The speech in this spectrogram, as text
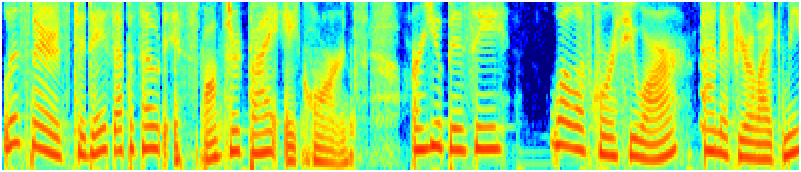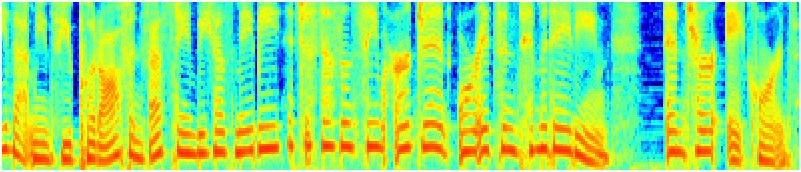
Listeners, today's episode is sponsored by Acorns. Are you busy? Well, of course you are. And if you're like me, that means you put off investing because maybe it just doesn't seem urgent or it's intimidating. Enter Acorns.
